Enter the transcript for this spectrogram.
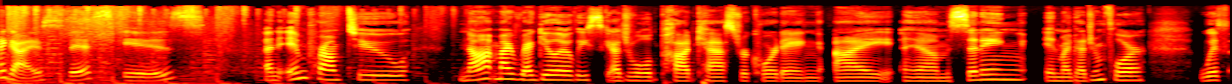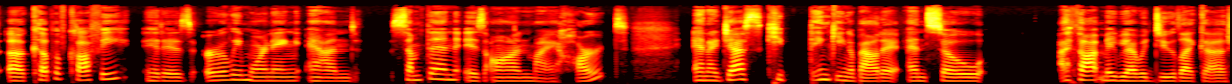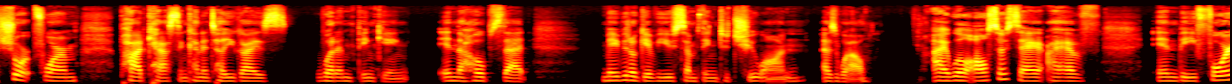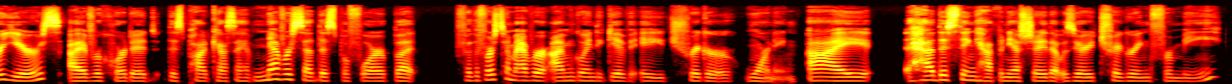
Hi, guys. This is an impromptu, not my regularly scheduled podcast recording. I am sitting in my bedroom floor with a cup of coffee. It is early morning and something is on my heart. And I just keep thinking about it. And so I thought maybe I would do like a short form podcast and kind of tell you guys what I'm thinking in the hopes that maybe it'll give you something to chew on as well. I will also say I have in the 4 years I've recorded this podcast I have never said this before but for the first time ever I'm going to give a trigger warning. I had this thing happen yesterday that was very triggering for me,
